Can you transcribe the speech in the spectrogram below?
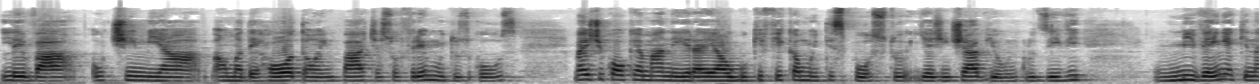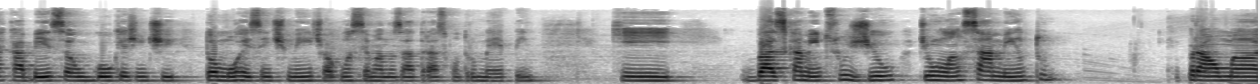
levar o time a, a uma derrota, a um empate, a sofrer muitos gols. Mas de qualquer maneira é algo que fica muito exposto e a gente já viu, inclusive me vem aqui na cabeça o gol que a gente tomou recentemente, algumas semanas atrás, contra o Mapping, que basicamente surgiu de um lançamento para uma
